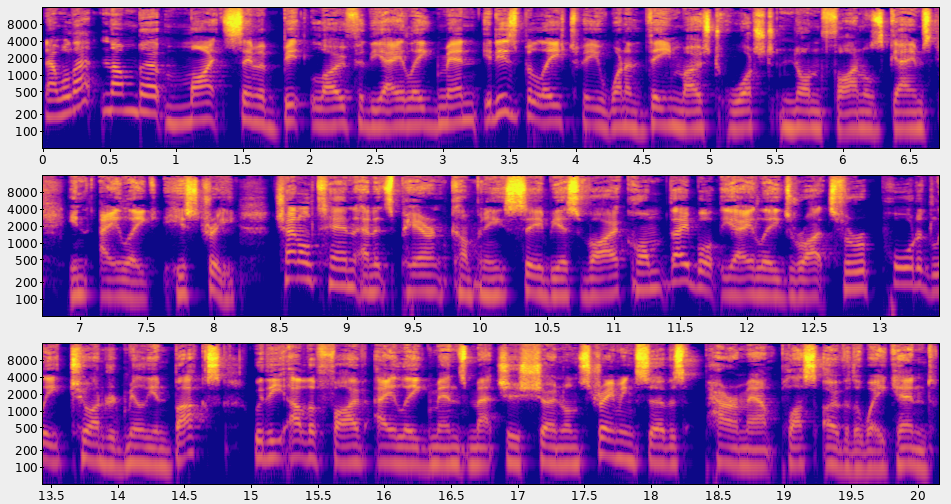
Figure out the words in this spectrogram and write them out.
Now, while that number might seem a bit low for the A League men, it is believed to be one of the most watched non finals games in A League history history. Channel 10 and its parent company CBS Viacom, they bought the A-League's rights for reportedly 200 million bucks, with the other 5 A-League men's matches shown on streaming service Paramount Plus over the weekend.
